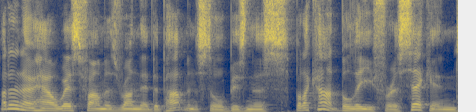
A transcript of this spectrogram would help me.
I don't know how Wesfarmers run their department store business, but I can't believe for a second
